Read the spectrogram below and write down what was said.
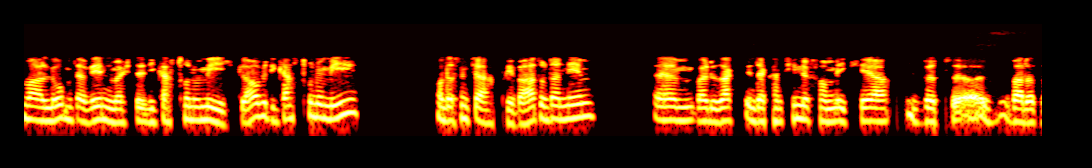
mal lobend erwähnen möchte, die Gastronomie. Ich glaube, die Gastronomie, und das sind ja Privatunternehmen, ähm, weil du sagst, in der Kantine vom IKEA wird, äh, war das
